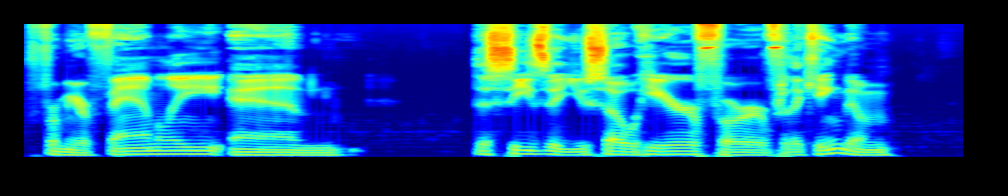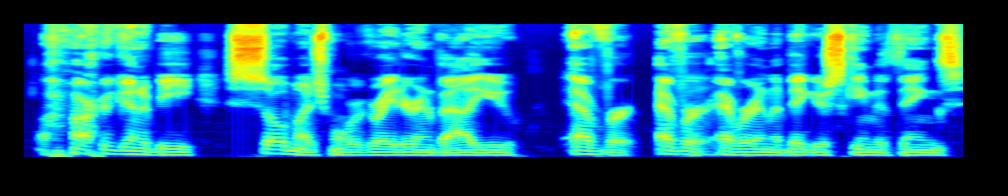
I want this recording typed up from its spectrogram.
from your family and the seeds that you sow here for for the kingdom are going to be so much more greater in value ever, ever, ever in the bigger scheme of things.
